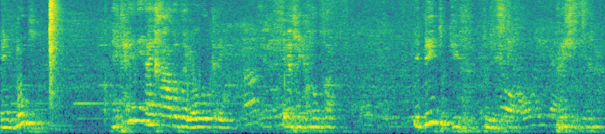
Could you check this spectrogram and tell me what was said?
En moet jy kan nie hy gawe vir jou wil kry. Dit is vir jou van. You need to give to this. Praise the Lord.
